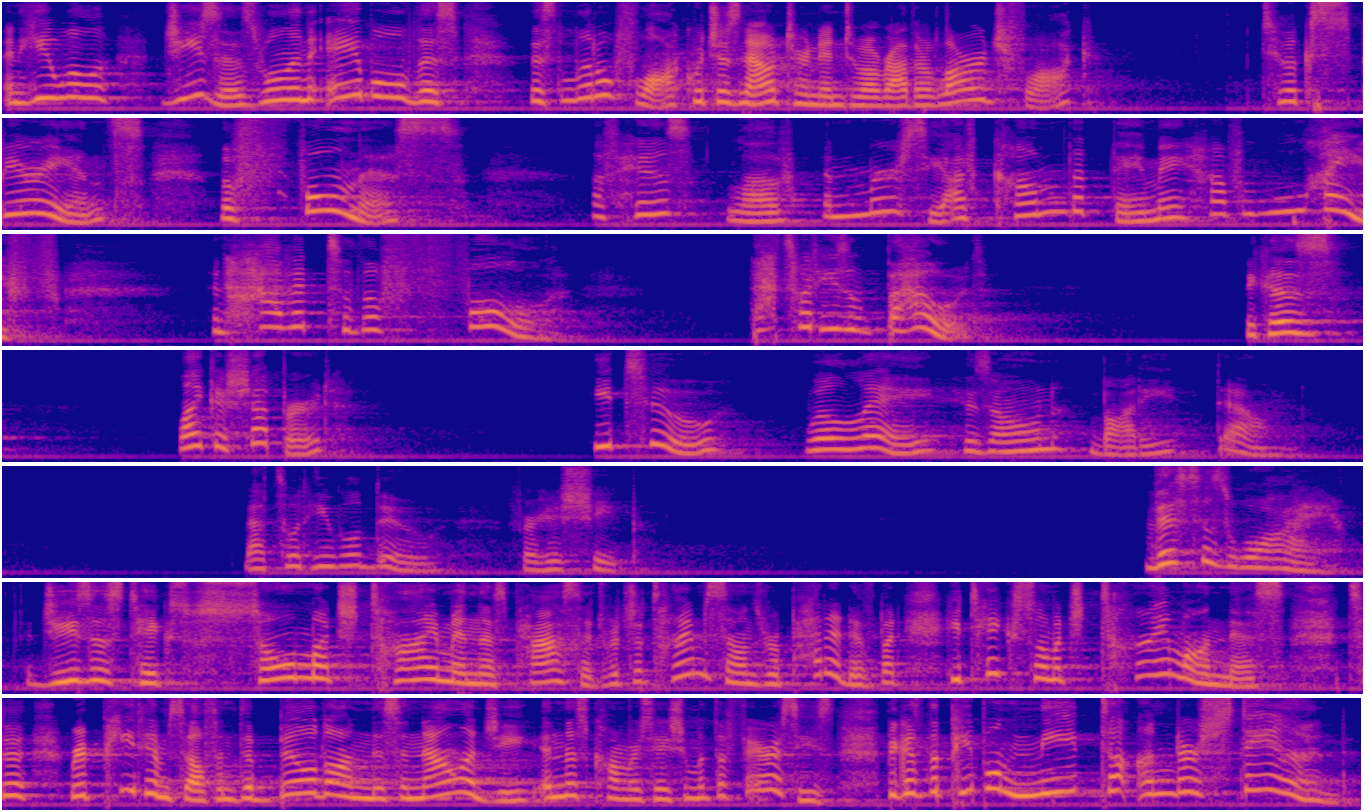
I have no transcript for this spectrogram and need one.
And he will, Jesus will enable this, this little flock, which has now turned into a rather large flock, to experience the fullness of his love and mercy. I've come that they may have life and have it to the full. That's what he's about. Because, like a shepherd, he too will lay his own body down. That's what he will do for his sheep. This is why Jesus takes so much time in this passage, which at times sounds repetitive, but he takes so much time on this to repeat himself and to build on this analogy in this conversation with the Pharisees, because the people need to understand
